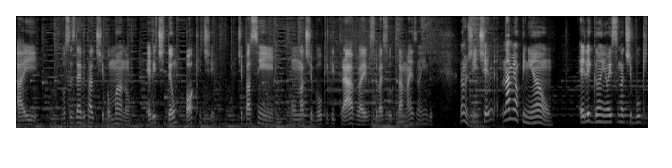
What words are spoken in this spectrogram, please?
Aí vocês devem estar tipo, mano, ele te deu um pocket? Tipo assim, um notebook que trava, aí você vai soltar mais ainda. Não, gente, ele, na minha opinião, ele ganhou esse notebook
